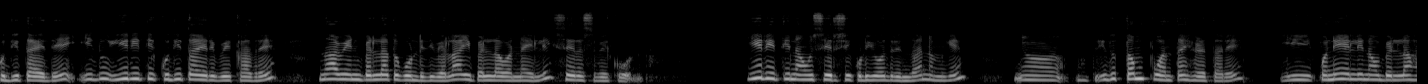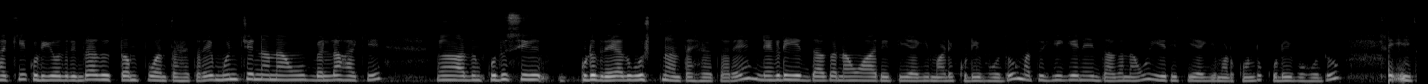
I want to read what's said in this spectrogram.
ಕುದೀತಾ ಇದೆ. ಇದು ಈ ರೀತಿ ಕುದೀತಾ ಇರಬೇಕಾದ್ರೆ ನಾವೇನು ಬೆಲ್ಲ ತೊಗೊಂಡಿದ್ದೀವಲ್ಲ ಈ ಬೆಲ್ಲವನ್ನು ಇಲ್ಲಿ ಸೇರಿಸಬೇಕು. ಈ ರೀತಿ ನಾವು ಸೇರಿಸಿ ಕುಡಿಯೋದ್ರಿಂದ ನಮಗೆ ಇದು ತಂಪು ಅಂತ ಹೇಳ್ತಾರೆ. ಈ ಕೊನೆಯಲ್ಲಿ ನಾವು ಬೆಲ್ಲ ಹಾಕಿ ಕುಡಿಯೋದ್ರಿಂದ ಅದು ತಂಪು ಅಂತ ಹೇಳ್ತಾರೆ. ಮುಂಚೆನ ನಾವು ಬೆಲ್ಲ ಹಾಕಿ ಅದನ್ನು ಕುದಿಸಿ ಕುಡಿದ್ರೆ ಅದು ಉಷ್ಣ ಅಂತ ಹೇಳ್ತಾರೆ. ನೆಗಡಿ ಇದ್ದಾಗ ನಾವು ಆ ರೀತಿಯಾಗಿ ಮಾಡಿ ಕುಡಿಬಹುದು ಮತ್ತು ಹೀಗೇನೆ ಇದ್ದಾಗ ನಾವು ಈ ರೀತಿಯಾಗಿ ಮಾಡಿಕೊಂಡು ಕುಡಿಬಹುದು. ಈಗ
